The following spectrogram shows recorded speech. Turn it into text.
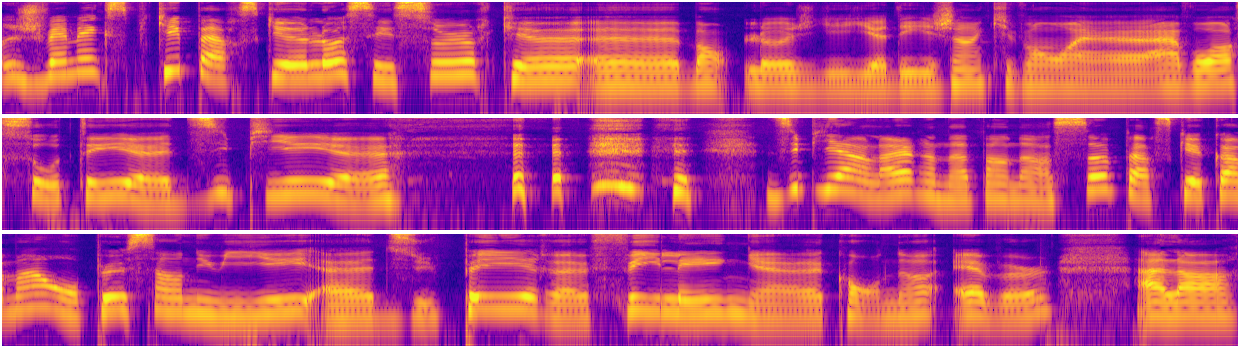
je vais m'expliquer parce que là, c'est sûr que, bon, là, il y, a des gens qui vont avoir sauté 10 pieds 10 pieds en l'air en attendant ça parce que comment on peut s'ennuyer euh, du pire euh, feeling euh, qu'on a ever. Alors,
